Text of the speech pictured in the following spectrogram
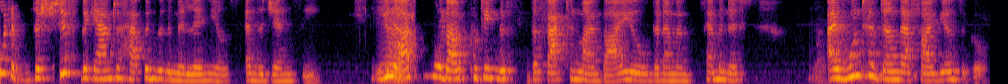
what the shift began to happen with the millennials and the Gen Z. Yeah. You asked me about putting this the fact in my bio that I'm a feminist. I wouldn't have done that five years ago.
